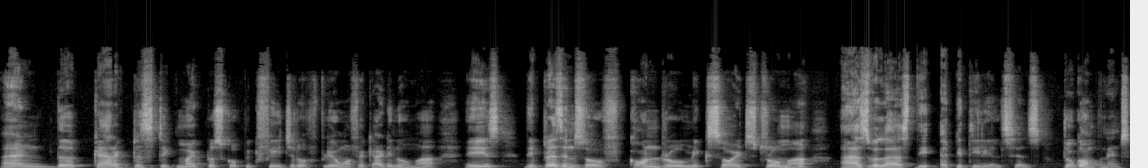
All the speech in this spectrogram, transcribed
and the characteristic microscopic feature of pleomorphic is the presence of chondromyxoid stroma as well as the epithelial cells. Two components,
